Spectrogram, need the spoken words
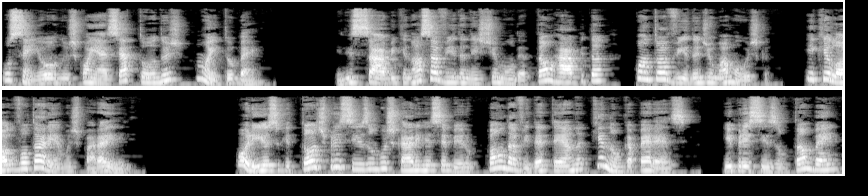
o Senhor nos conhece a todos muito bem. Ele sabe que nossa vida neste mundo é tão rápida quanto a vida de uma mosca e que logo voltaremos para Ele. Por isso que todos precisam buscar e receber o pão da vida eterna que nunca perece, e precisam também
